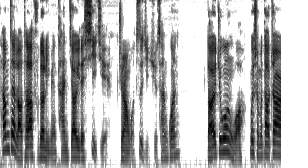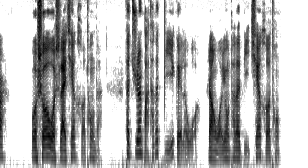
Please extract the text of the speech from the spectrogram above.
他们在老特拉福德里面谈交易的细节，就让我自己去参观。导游就问我为什么到这儿，我说我是来签合同的。他居然把他的笔给了我，让我用他的笔签合同。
